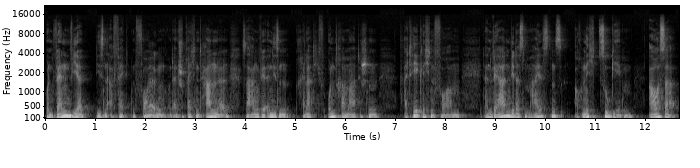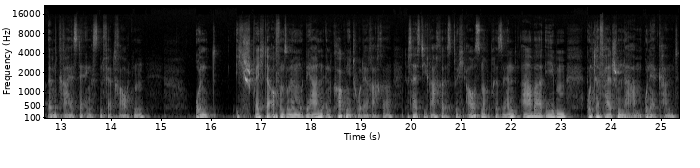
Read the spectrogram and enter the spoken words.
Und wenn wir diesen Affekten folgen und entsprechend handeln, sagen wir in diesen relativ undramatischen alltäglichen Formen, dann werden wir das meistens auch nicht zugeben, außer im Kreis der engsten Vertrauten. Und ich spreche da auch von so einem modernen Inkognito der Rache. Das heißt, die Rache ist durchaus noch präsent, aber eben unter falschem Namen, unerkannt,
